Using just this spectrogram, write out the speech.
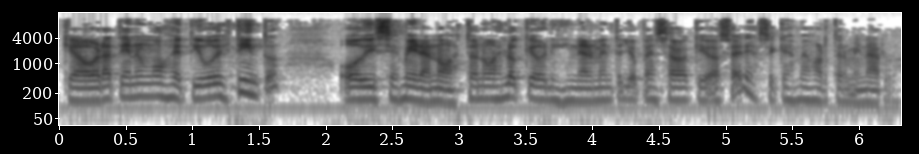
que ahora tiene un objetivo distinto o dices mira no esto no es lo que originalmente yo pensaba que iba a ser así que es mejor terminarlo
